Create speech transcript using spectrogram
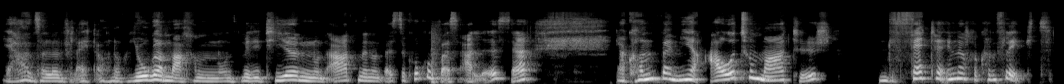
ja, und soll dann vielleicht auch noch Yoga machen und meditieren und atmen und weißt du, Kuckuck was alles, ja. Da kommt bei mir automatisch ein fetter innerer Konflikt.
